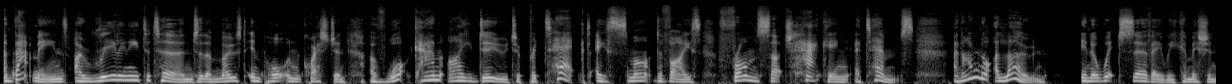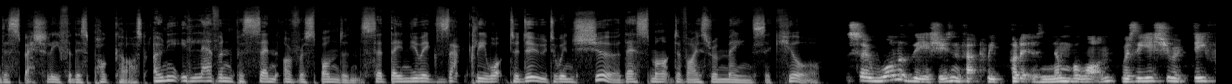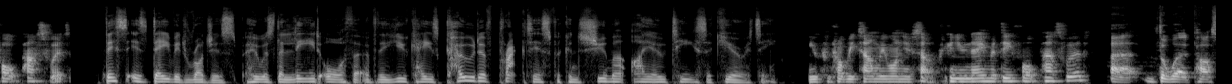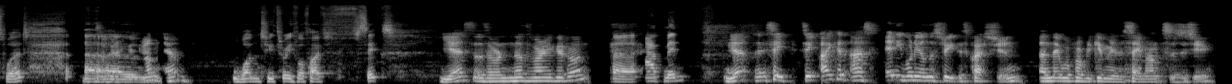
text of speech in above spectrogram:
And that means I really need to turn to the most important question of what can I do to protect a smart device from such hacking attempts? And I'm not alone. In a Which survey we commissioned especially for this podcast, only 11% of respondents said they knew exactly what to do to ensure their smart device remains secure. So, one of the issues, in fact, we put it as number one, was the issue of default passwords. This is David Rogers, who was the lead author of the UK's Code of Practice for Consumer IoT Security. You can probably tell me one yourself. Can you name a default password? Uh, the word password. That's um, a very good one, yeah. One, two, three, four, five, six. Yes, that's another very good one. Uh, admin. Yeah, see, see, I can ask anybody on the street this question, and they will probably give me the same answers as you.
